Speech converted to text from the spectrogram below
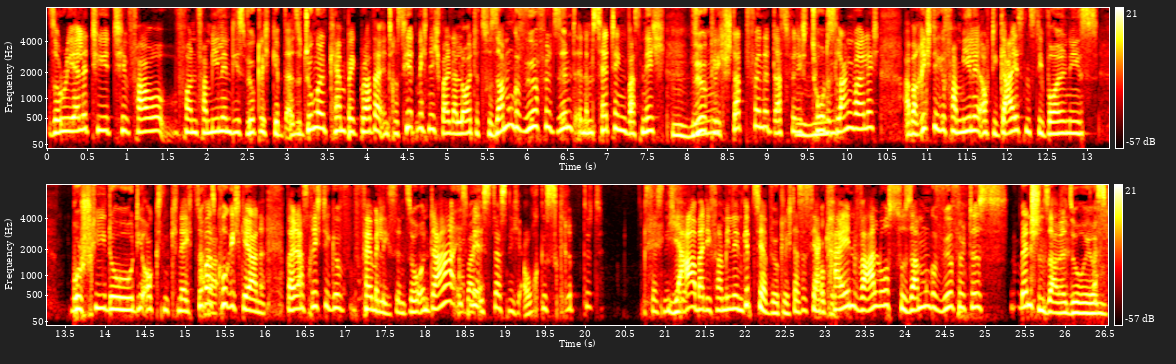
So Reality-TV von Familien, die es wirklich gibt. Also Dschungelcamp Big Brother interessiert mich nicht, weil da Leute zusammengewürfelt sind in einem Setting, was nicht wirklich stattfindet. Das finde ich todeslangweilig. Aber richtige Familien, auch die Geissens, die Wollnys, Bushido, die Ochsenknecht, sowas gucke ich gerne, weil das richtige Families sind so. Und da ist aber mir ist das nicht auch geskriptet? Ja, aber die Familien gibt's ja wirklich. Das ist ja Okay. kein wahllos zusammengewürfeltes Menschensammelsurium. So-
